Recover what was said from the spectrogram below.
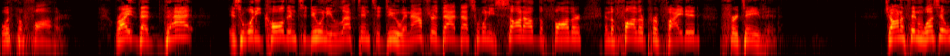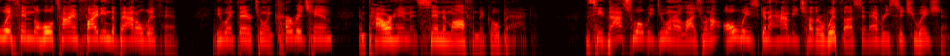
with the Father, right? That that is what he called him to do and he left him to do. And after that, that's when he sought out the Father and the Father provided for David. Jonathan wasn't with him the whole time fighting the battle with him. He went there to encourage him, empower him, and send him off and to go back. And see, that's what we do in our lives. We're not always going to have each other with us in every situation.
